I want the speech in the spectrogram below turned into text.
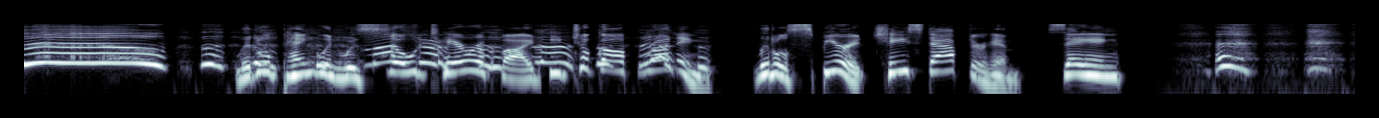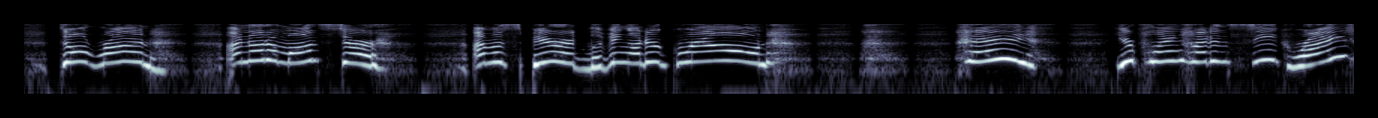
Help! Little Penguin was so terrified he took off running. Little Spirit chased after him, saying, Don't run! I'm not a monster! I'm a spirit living underground! Hey! You're playing hide and seek, right?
